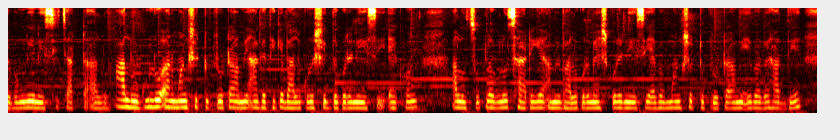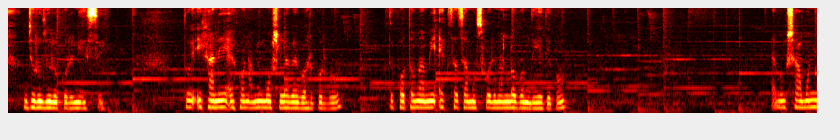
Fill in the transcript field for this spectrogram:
এবং নিয়ে নিয়েছি চারটা আলু। আলুগুলো আর মাংসের টুকরোটা আমি আগে থেকে ভালো করে সিদ্ধ করে নিয়েছি। এখন আলু চোকলাগুলো ছাড়িয়ে আমি ভালো করে ম্যাশ করে নিয়েছি এবং মাংসের টুকরোটা আমি এভাবে হাত দিয়ে জোরো জোরো করে নিয়েছি। তো এখানে এখন আমি মশলা ব্যবহার করব। তো প্রথমে আমি এক চা চামচ পরিমাণ লবণ দিয়ে দেব এবং সামান্য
